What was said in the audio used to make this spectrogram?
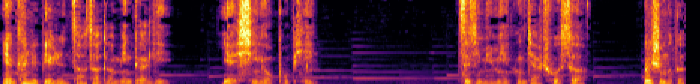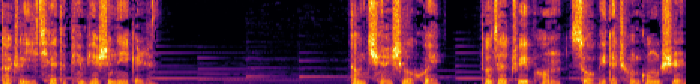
眼看着别人早早得名得利，也心有不平。自己明明更加出色，为什么得到这一切的偏偏是那个人？当全社会都在追捧所谓的成功时，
